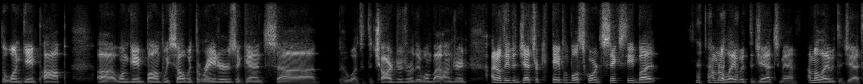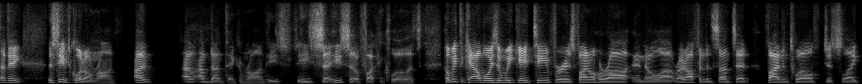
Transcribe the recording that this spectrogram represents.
The one game pop, uh, one game bump. We saw it with the Raiders against uh, who was it? The Chargers where they won by 100. I don't think the Jets are capable of scoring 60, but I'm going to lay with the Jets, man. I'm going to lay with the Jets. I think this team's quit on Ron. I, I am done taking Ron. He's he's uh, he's so fucking clueless. He'll beat the Cowboys in Week 18 for his final hurrah, and he'll uh, right off into the sunset, five and 12, just like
